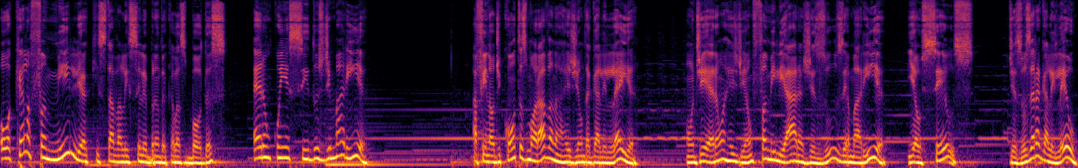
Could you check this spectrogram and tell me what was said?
ou aquela família que estava ali celebrando aquelas bodas eram conhecidos de Maria. Afinal de contas, morava na região da Galileia, onde era uma região familiar a Jesus e a Maria e aos seus. Jesus era galileu.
